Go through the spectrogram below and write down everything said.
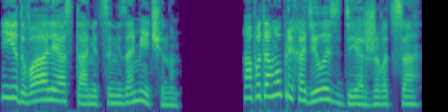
едва ли останется незамеченным. А потому приходилось сдерживаться.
